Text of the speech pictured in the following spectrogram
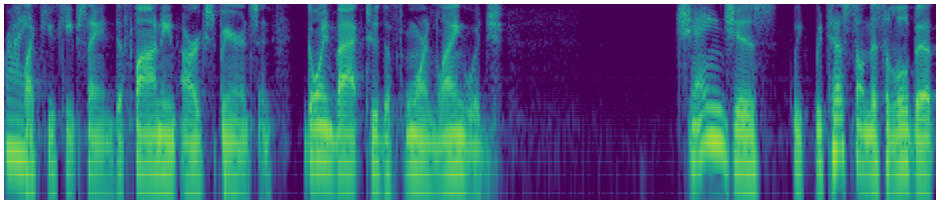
Right. like you keep saying, defining our experience and going back to the foreign language changes. We, we touched on this a little bit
